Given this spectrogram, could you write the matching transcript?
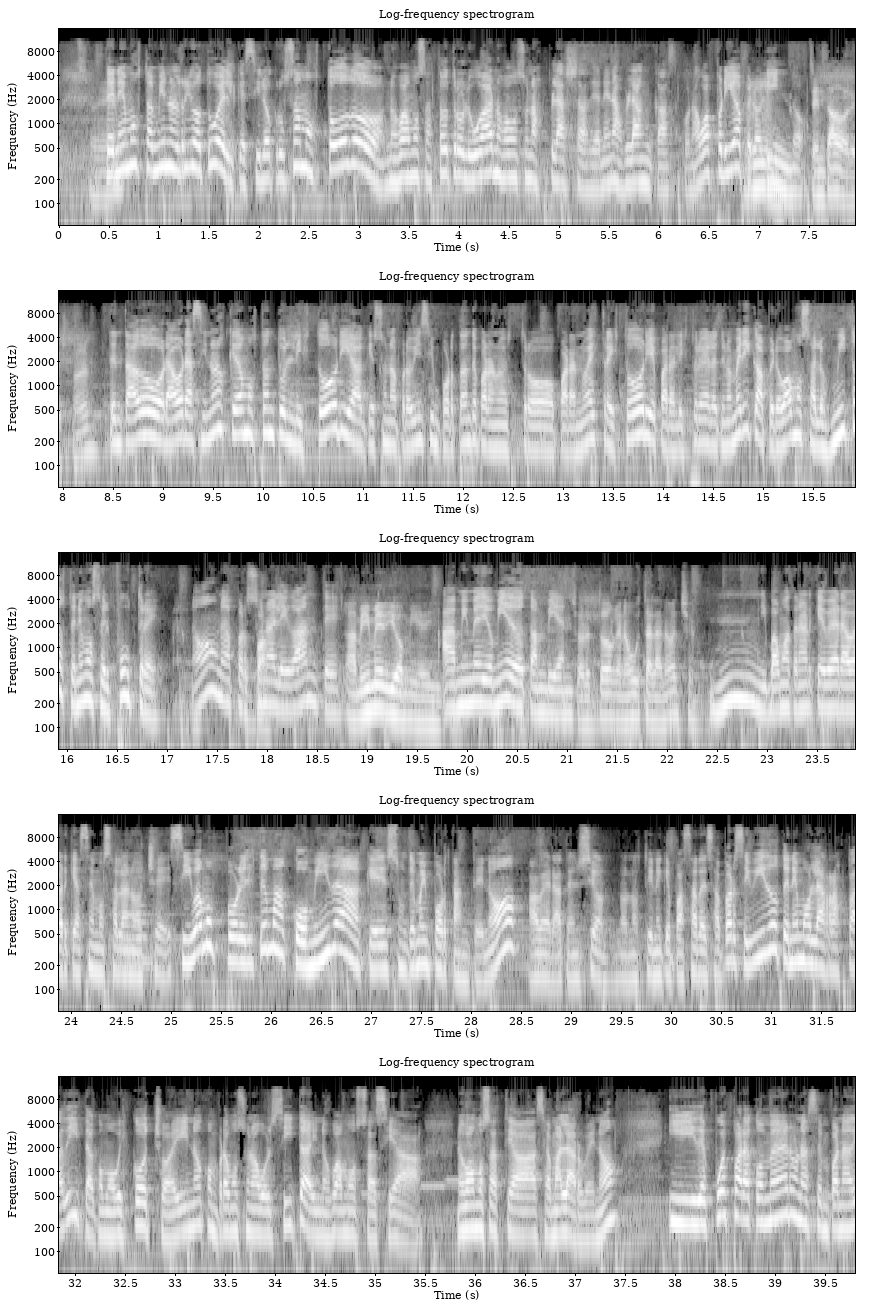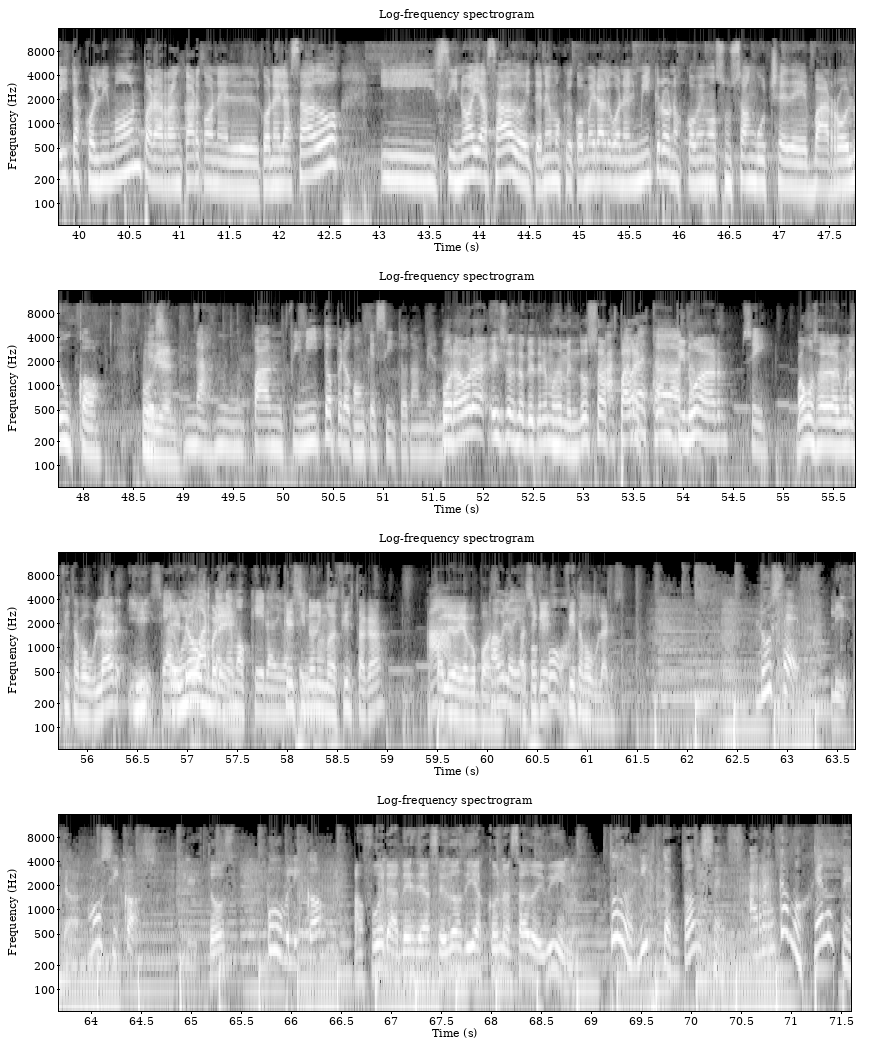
Tenemos también el río Tuel, que si lo cruzamos todo, nos vamos hasta otro lugar, nos vamos a unas playas de arenas blancas, con agua fría, pero Mm, lindo. Tentador eso, ¿eh? Tentador. Ahora, si no nos quedamos tanto en la historia, que es una provincia importante para nuestro, para nuestra historia y para la historia de Latinoamérica, pero vamos a los mitos, tenemos el futre, ¿no? Una persona Opa. elegante. A mí me dio miedo. A mí me dio miedo también. Sobre todo que nos gusta la noche. Mm, y vamos a tener que ver a ver qué hacemos a la noche. Si vamos por el tema comida, que es un tema importante, ¿no? A ver, atención, no nos tiene que pasar desapercibido. Tenemos la raspadita como bizcocho ahí, ¿no? Compramos una bolsita y nos vamos hacia, nos vamos hacia, hacia Malarbe, ¿no? Y después para comer unas empanaditas con limón para arrancar con el, con el asado. Y si no hay asado y tenemos que comer algo en el micro, nos comemos un sándwich de barroluco. Muy que bien. Unas- un pan finito, pero con quesito también. ¿no? Por ahora, eso es lo que tenemos de Mendoza. Hasta Para continuar, data. Sí. vamos a ver alguna fiesta popular. Y, si algún el lugar hombre, tenemos que ir a que es sinónimo de fiesta acá, Ah, Pablo. Pablo Así que fiestas populares. Luces, Lista. músicos, Público. Afuera desde hace dos días con asado y vino. ¿Todo listo entonces? ¿Arrancamos, gente?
